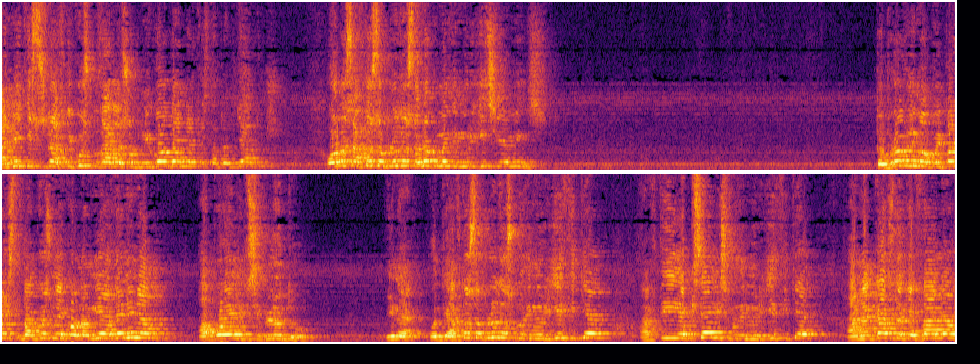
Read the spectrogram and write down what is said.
ανήκει στους ναυτικούς που θαλασσοπνιγόταν και στα παιδιά τους. Όλος αυτός ο πλούτος τον έχουμε δημιουργήσει εμείς. Το πρόβλημα που υπάρχει στην παγκόσμια οικονομία δεν είναι από έλλειψη πλούτου. Είναι ότι αυτός ο πλούτος που δημιουργήθηκε, αυτή η εξέλιξη που δημιουργήθηκε, αναγκάζει το κεφάλαιο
